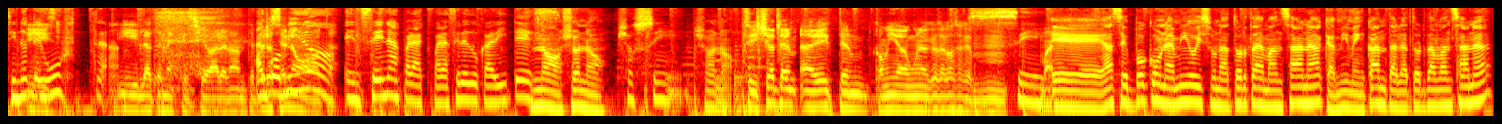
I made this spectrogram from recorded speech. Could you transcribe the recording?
Si no te y- gusta. Y la tenés que llevar adelante. ¿Han Pero se comido nota. en cenas para, para ser educadites? No, yo no, Yo sí. yo no. Sí, yo te, he te- comido alguna que otra cosa que... mm, Sí. bueno. Eh, hace poco un amigo hizo una torta de manzana, que a mí me encanta la torta de manzana,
